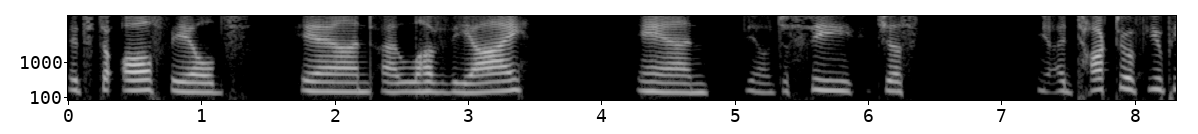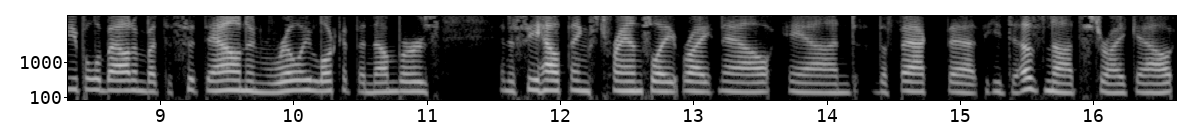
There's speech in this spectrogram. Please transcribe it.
It's to all fields, and I love the eye, and you know, just see just. I'd talked to a few people about him, but to sit down and really look at the numbers and to see how things translate right now, and the fact that he does not strike out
